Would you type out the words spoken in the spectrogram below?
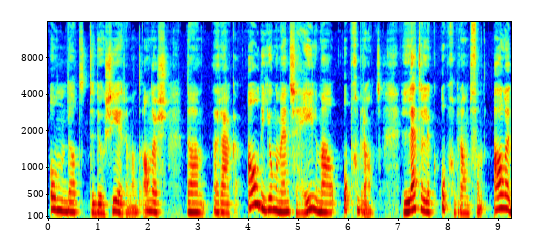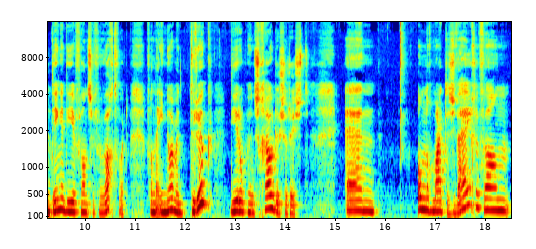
om dat te doseren. Want anders dan raken al die jonge mensen helemaal opgebrand. Letterlijk opgebrand van alle dingen die er van ze verwacht wordt. Van de enorme druk die er op hun schouders rust. En om nog maar te zwijgen van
